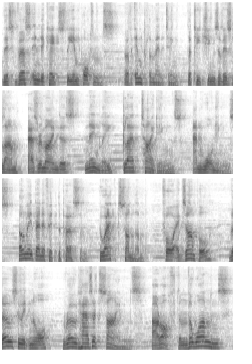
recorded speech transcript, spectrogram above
This verse indicates the importance of implementing the teachings of Islam as reminders, namely, glad tidings and warnings, only benefit the person who acts on them. For example, those who ignore road hazard signs are often the ones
